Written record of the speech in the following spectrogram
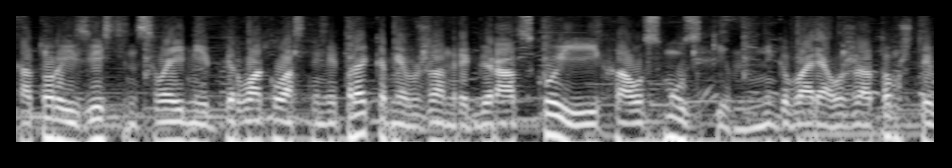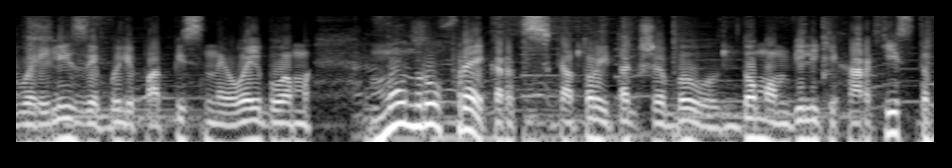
который известен своими первоклассными треками в жанре городской и хаус-музыки, не говоря уже о том, что его релизы были подписаны лейблом Moonroof Records, который также был домом великих артистов,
